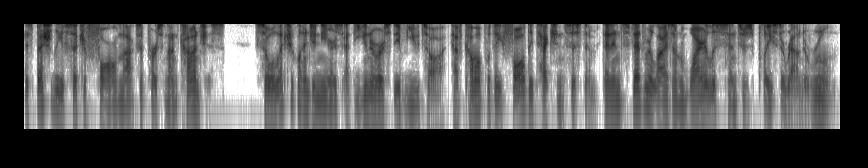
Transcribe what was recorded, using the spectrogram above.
especially if such a fall knocks a person unconscious. So, electrical engineers at the University of Utah have come up with a fall detection system that instead relies on wireless sensors placed around a room.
